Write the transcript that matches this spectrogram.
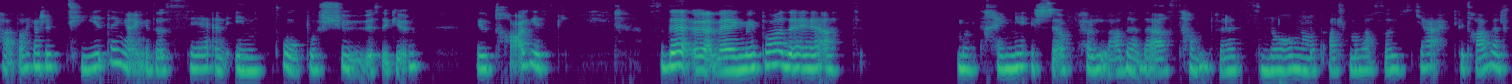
fader, jeg har ikke tid engang til å se en intro på 20 sekunder. Det er jo tragisk. Så det øver jeg meg på. Det er at man trenger ikke å følge det der samfunnets norm om at alt må være så jæklig travelt.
